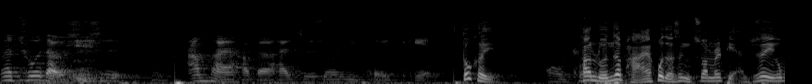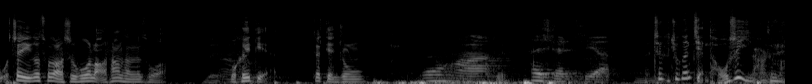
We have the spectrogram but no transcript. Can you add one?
那搓澡戏是安排好的，还是说你可以点？都可以，哦，他轮着排，或者是你专门点，就这一个这一个搓澡师傅我老上他那搓，我可以点，叫点钟，哇对，太神奇了！这个就跟剪头是一样的嘛。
